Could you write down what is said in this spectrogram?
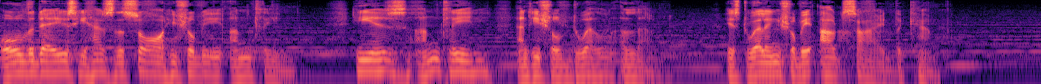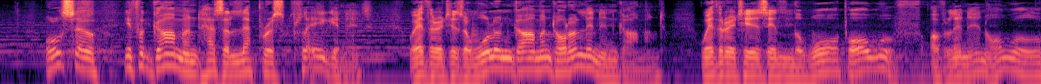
All the days he has the sore, he shall be unclean. He is unclean, and he shall dwell alone. His dwelling shall be outside the camp. Also, if a garment has a leprous plague in it, whether it is a woolen garment or a linen garment, whether it is in the warp or woof of linen or wool,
